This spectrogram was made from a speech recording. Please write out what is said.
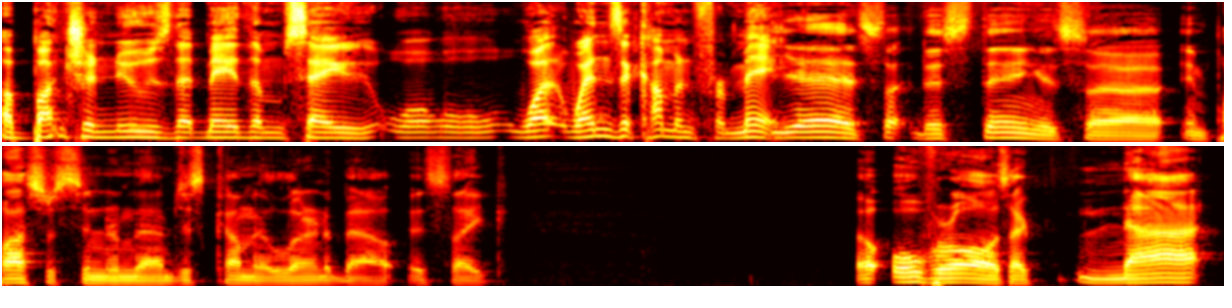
a bunch of news that made them say well what when's it coming for me Yeah, it's like, this thing is uh, imposter syndrome that I'm just coming to learn about. It's like uh, overall, it's like not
